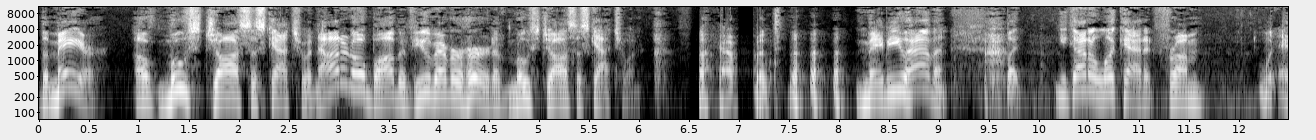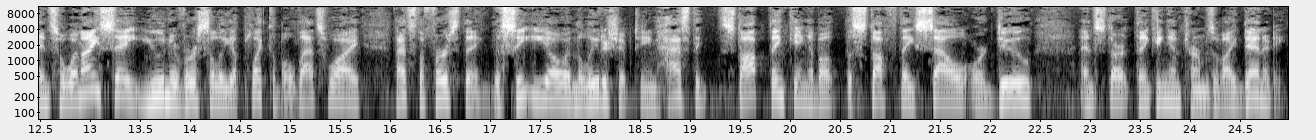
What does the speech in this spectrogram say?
the mayor of Moose Jaw, Saskatchewan. Now, I don't know, Bob, if you've ever heard of Moose Jaw, Saskatchewan. I haven't. Maybe you haven't. But you got to look at it from and so when I say universally applicable, that's why that's the first thing. The CEO and the leadership team has to stop thinking about the stuff they sell or do and start thinking in terms of identity.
